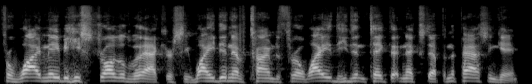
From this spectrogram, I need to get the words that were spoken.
for why maybe he struggled with accuracy, why he didn't have time to throw, why he didn't take that next step in the passing game.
